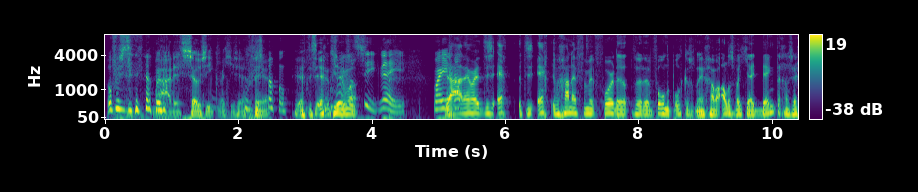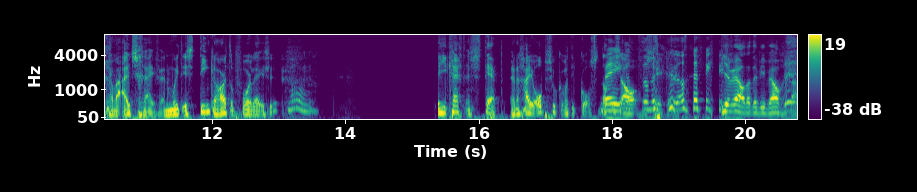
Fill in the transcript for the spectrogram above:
Of is dit nou Ja, dit is zo ziek wat je zegt. Ja, ja het is echt niet normaal. ziek? Nee. Maar je Ja, gaat... nee, maar het is echt, het is echt. We gaan even met voordat we de volgende podcast opnemen, gaan we alles wat jij denkt te gaan zeggen, gaan we uitschrijven. En dan moet je het eens tien keer hardop voorlezen. Waarom? Je krijgt een step en dan ga je opzoeken wat die kost. Dat nee, is al dat, verschrikkelijk. dat heb ik niet. Jawel, dat heb je wel gedaan.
